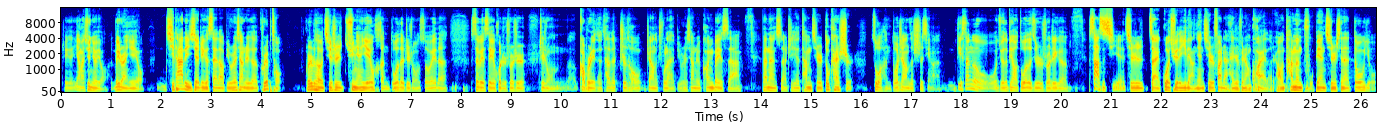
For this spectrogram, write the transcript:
这个亚马逊就有，微软也有，其他的一些这个赛道，比如说像这个 Crypto。Crypto 其实去年也有很多的这种所谓的 CVC 或者说是这种 Corporate 它的直投这样的出来，比如说像这个 Coinbase 啊、Binance 啊这些，他们其实都开始做很多这样的事情啊。第三个我觉得比较多的就是说这个 SaaS 企业，其实在过去的一两年其实发展还是非常快的，然后他们普遍其实现在都有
